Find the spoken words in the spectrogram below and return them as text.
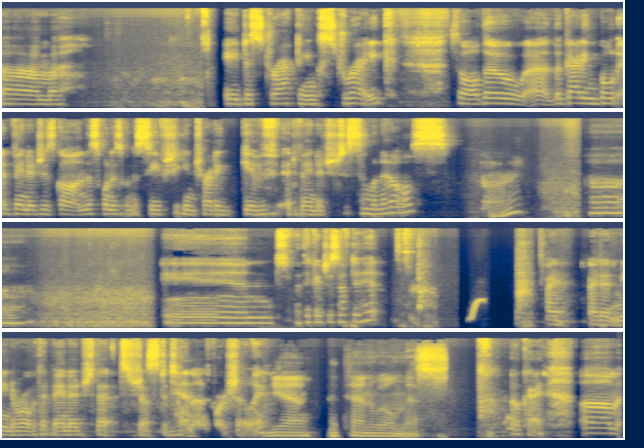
um a distracting strike. So although uh, the guiding bolt advantage is gone, this one is going to see if she can try to give advantage to someone else. All right. Uh, and I think I just have to hit. I I didn't mean to roll with advantage. That's just a ten, unfortunately. Yeah, a ten will miss. Okay. Um,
